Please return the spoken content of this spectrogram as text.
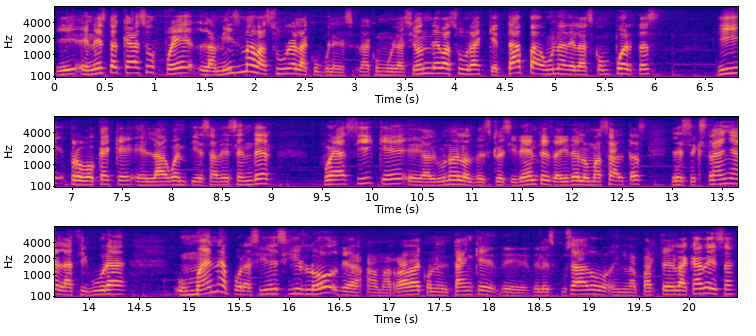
y en este caso fue la misma basura, la, acumulación de basura que tapa una de las compuertas y provoca que el agua empiece a descender. Fue así que eh, algunos de los residentes de ahí de lo más altas les extraña la figura humana, por así decirlo, amarrada con el tanque del excusado en la parte de la cabeza,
